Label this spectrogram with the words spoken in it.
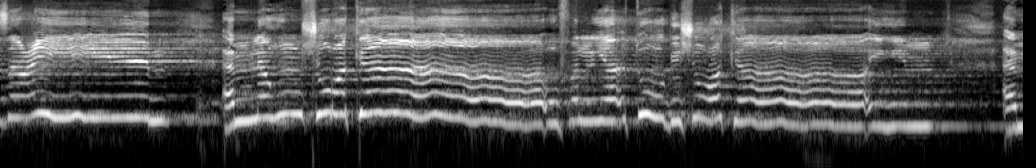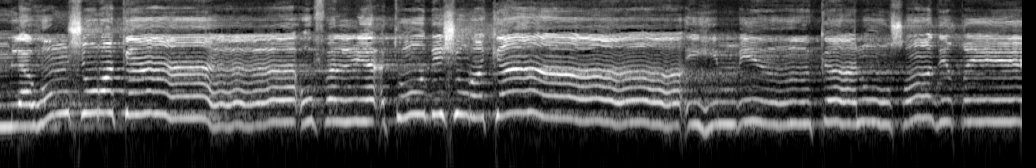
زعيم. أم لهم شركاء فليأتوا بشركائهم. أم لهم شركاء فليأتوا بشركائهم إن كانوا صادقين.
